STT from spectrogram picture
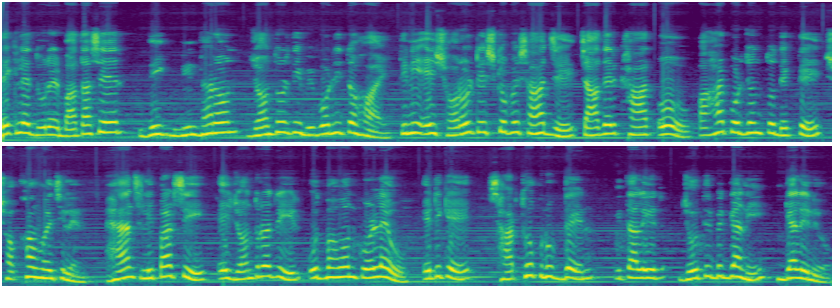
দেখলে দূরের বাতাসের দিক নির্ধারণ যন্ত্রটি বিবর্ধিত হয়। তিনি এই সরল টেলিস্কোপের সাহায্যে চাঁদের খাত ও পাহাড় পর্যন্ত দেখতে সক্ষম হয়েছিলেন। হ্যান্স লিপার্সি এই যন্ত্রটির উদ্ভাবন করলেও এটিকে সার্থক রূপ দেন ইতালির জ্যোতির্বিজ্ঞানী গ্যালিলিও।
